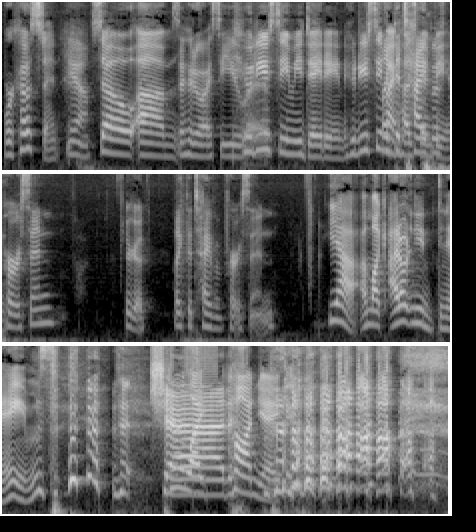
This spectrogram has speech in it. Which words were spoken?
we're coasting. Yeah. So, um, So who do I see you? who do you with? see me dating? Who do you see Like my the husband type being? of person. You're good. Like the type of person. Yeah, I'm like I don't need names. You're Chad. like Kanye.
